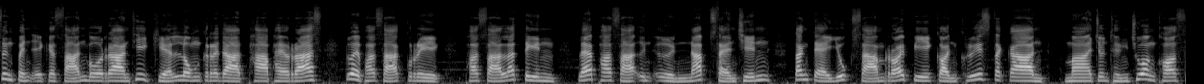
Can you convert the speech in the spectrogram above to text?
ซึ่งเป็นเอกสารโบราณที่เขียนลงกระดาษพาไพรัส ด้วยภาษากรีก ภาษาละติน และภาษาอื่นๆ นับแสนชิ้น ตั้งแต่ยุค 300 ปีก่อนคริสตกาลมาจนถึงช่วงคศ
